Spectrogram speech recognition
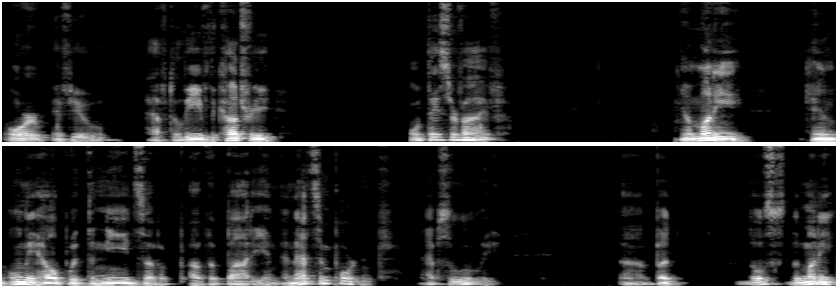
or if you have to leave the country, won't they survive? You know, money can only help with the needs of, of the body, and, and that's important, absolutely. Uh, but those the money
